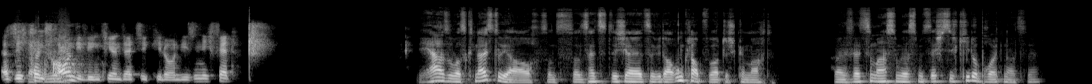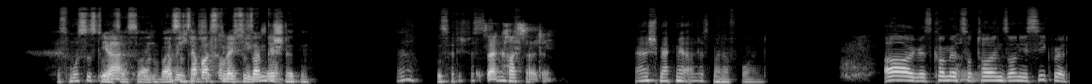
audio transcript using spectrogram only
also ich kenne. Frauen, die wiegen 64 Kilo und die sind nicht fett. Ja, sowas knallst du ja auch. Sonst, sonst hättest du dich ja jetzt wieder unglaubwürdig gemacht. Weil das letzte Mal hast du mir das mit 60 Kilo Bräuten erzählt. Das musstest du Ja, jetzt auch sagen, weil sonst hab hätte auch ich das schon nämlich welche zusammengeschnitten. Ja, sonst hätte ich das Das ja krass. Alter. Ja, ich merke mir alles, mein Freund. Ah, jetzt kommen wir zur tollen Sony Secret.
